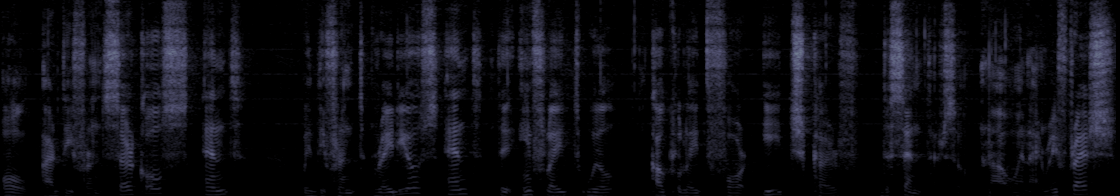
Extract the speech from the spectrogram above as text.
all are different circles and with different radius and the inflate will calculate for each curve the center. So now when I refresh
